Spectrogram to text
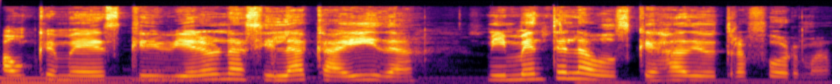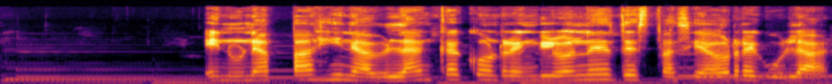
Aunque me describieron así la caída, mi mente la bosqueja de otra forma. En una página blanca con renglones de espaciado regular.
